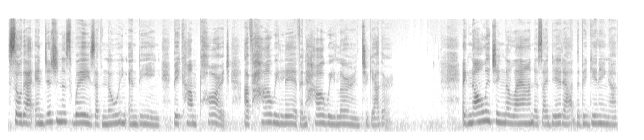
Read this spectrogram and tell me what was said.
so that indigenous ways of knowing and being become part of how we live and how we learn together. Acknowledging the land, as I did at the beginning of,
